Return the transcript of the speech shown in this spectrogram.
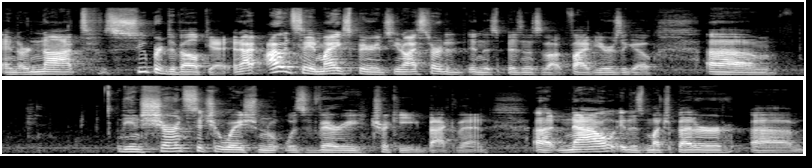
and are not super developed yet. And I, I would say in my experience, you know, I started in this business about five years ago. Um, the insurance situation was very tricky back then. Uh, now it is much better. Um,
